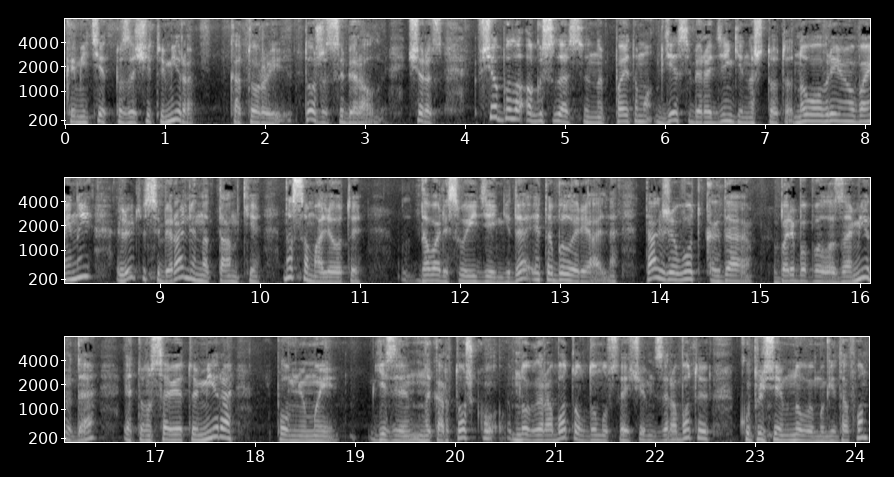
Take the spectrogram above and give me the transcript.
комитет по защите мира – который тоже собирал. Еще раз, все было огосударственно, поэтому где собирать деньги на что-то. Но во время войны люди собирали на танки, на самолеты, давали свои деньги, да, это было реально. Также вот, когда борьба была за мир, да, этому Совету мира Помню, мы ездили на картошку, много работал, думал, что я что-нибудь заработаю, куплю себе новый магнитофон,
